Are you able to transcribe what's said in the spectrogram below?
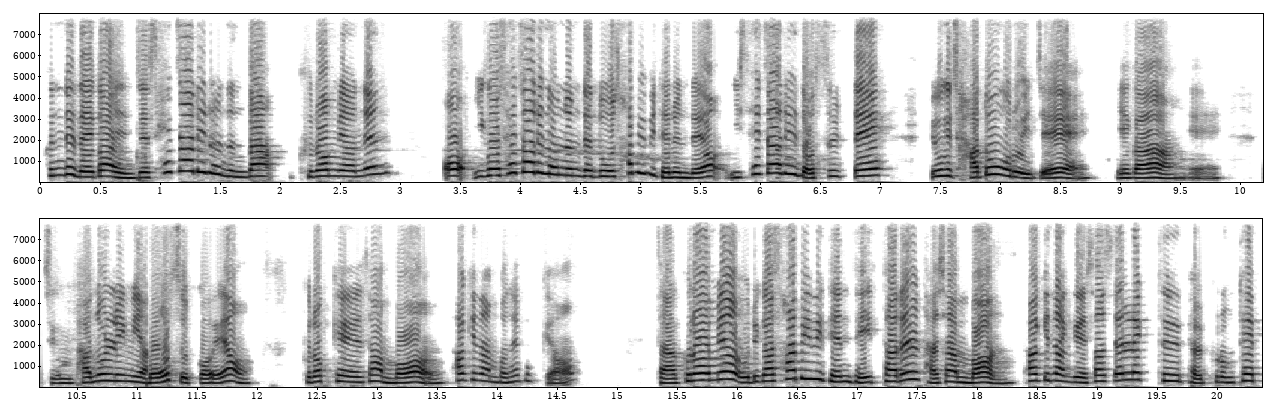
근데 내가 이제 세 자리를 넣는다? 그러면은 어, 이거 세 자리 넣는데도 삽입이 되는데요? 이 세 자리 넣었을 때 여기 자동으로 이제 얘가 예, 지금 반올림이 먹었을 거예요. 그렇게 해서 한번 확인 한번 해볼게요. 자, 그러면 우리가 삽입이 된 데이터를 다시 한번 확인하기 위해서 셀렉트 별프롬 탭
